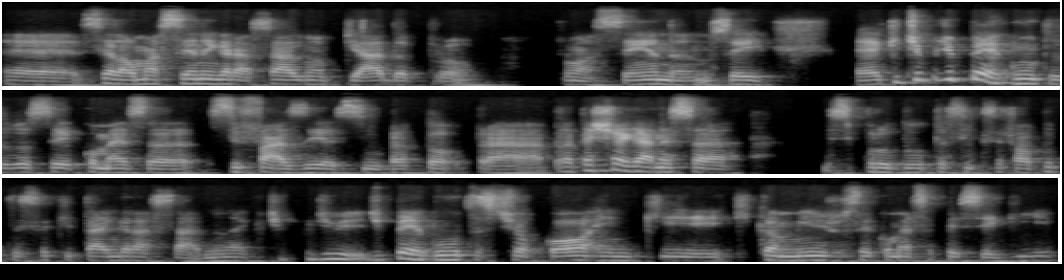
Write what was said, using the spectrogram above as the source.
é, sei lá, uma cena engraçada, uma piada para uma cena, não sei, é, que tipo de perguntas você começa a se fazer, assim, para até chegar nessa, nesse produto, assim, que você fala, putz, isso aqui tá engraçado, né? Que tipo de, de perguntas te ocorrem, que, que caminhos você começa a perseguir?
